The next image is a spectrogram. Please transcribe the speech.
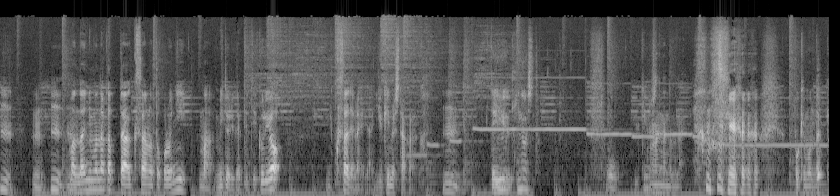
うん。うん。うん。まあ何もなかった草のところに、まあ、緑が出てくるよ。草じゃないな。雪の下からか。うん。っていう。雪の下。お雪のあ、なん下でもない。ポケモンだっけ？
